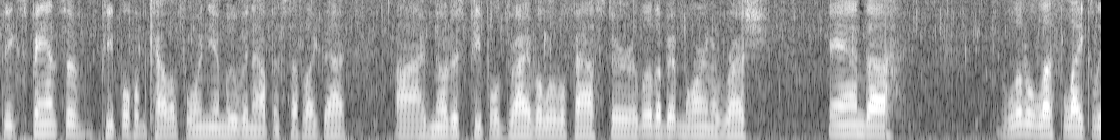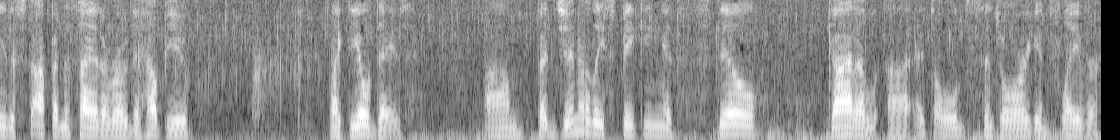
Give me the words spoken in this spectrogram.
the expanse of people from California moving up and stuff like that, uh, I've noticed people drive a little faster, a little bit more in a rush, and uh, a little less likely to stop on the side of the road to help you like the old days. Um, but generally speaking, it's still got a, uh, its old Central Oregon flavor.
